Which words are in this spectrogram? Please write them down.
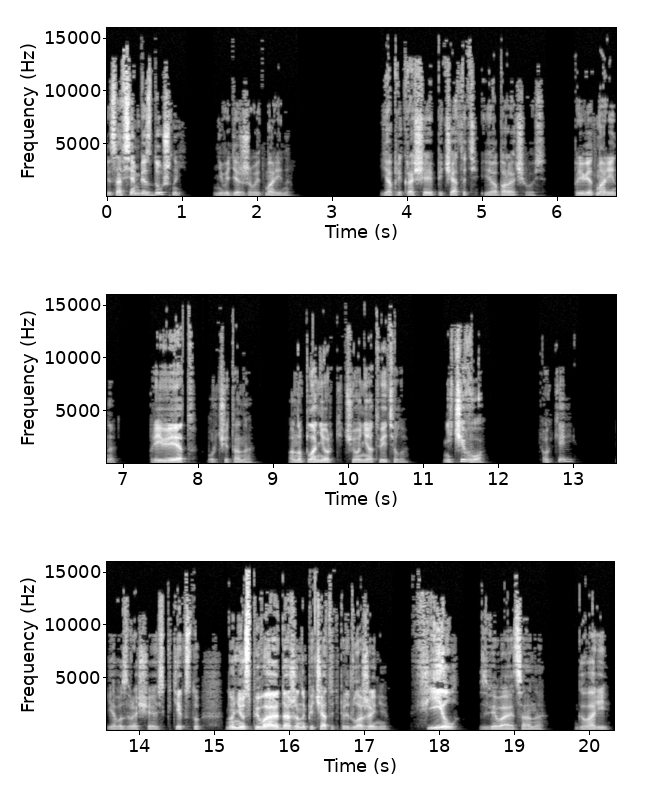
ты совсем бездушный?» – не выдерживает Марина. Я прекращаю печатать и оборачиваюсь. «Привет, Марина». «Привет», – бурчит она. А на планерке чего не ответила? «Ничего». «Окей». Я возвращаюсь к тексту, но не успеваю даже напечатать предложение. «Фил!» – взвивается она. «Говори»,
